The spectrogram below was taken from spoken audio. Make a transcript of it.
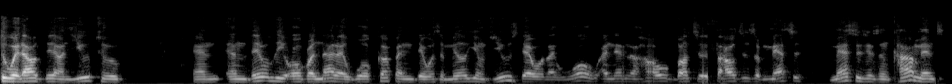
threw it out there on YouTube. And and literally overnight, I woke up and there was a million views. There was like whoa, and then a whole bunch of thousands of message, messages and comments,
